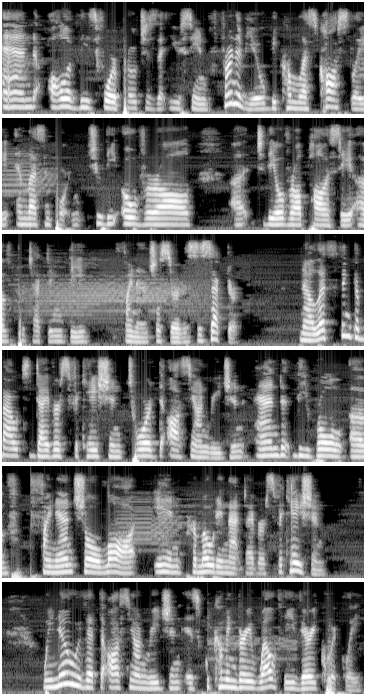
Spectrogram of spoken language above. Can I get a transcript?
and all of these four approaches that you see in front of you become less costly and less important to the overall uh, to the overall policy of protecting the financial services sector. Now let's think about diversification toward the ASEAN region and the role of financial law in promoting that diversification. We know that the ASEAN region is becoming very wealthy very quickly,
